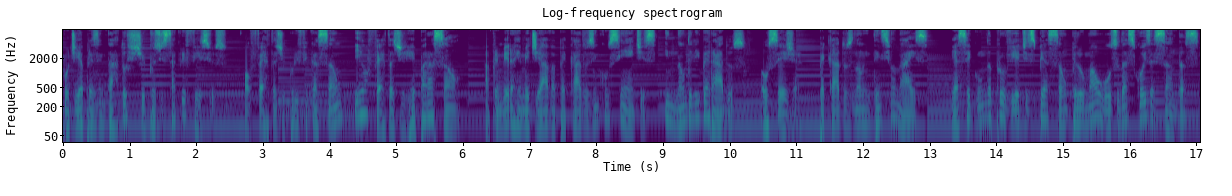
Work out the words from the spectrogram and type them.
podia apresentar dois tipos de sacrifícios: ofertas de purificação e ofertas de reparação. A primeira remediava pecados inconscientes e não deliberados, ou seja, pecados não intencionais, e a segunda provia de expiação pelo mau uso das coisas santas.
